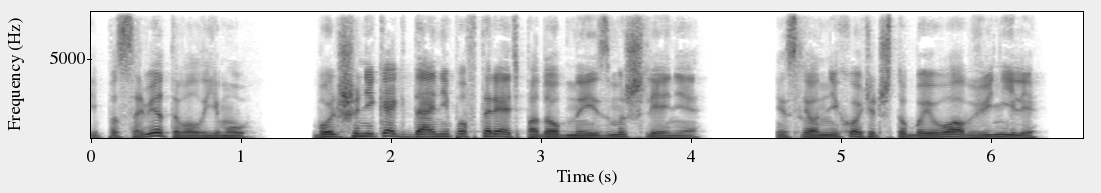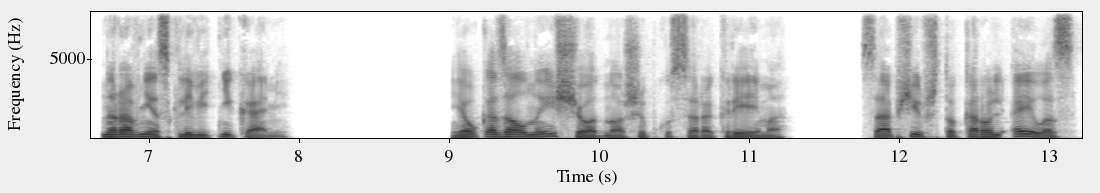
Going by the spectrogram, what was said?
и посоветовал ему больше никогда не повторять подобные измышления, если он не хочет, чтобы его обвинили наравне с клеветниками. Я указал на еще одну ошибку сэра Крейма, сообщив, что король Эйлос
